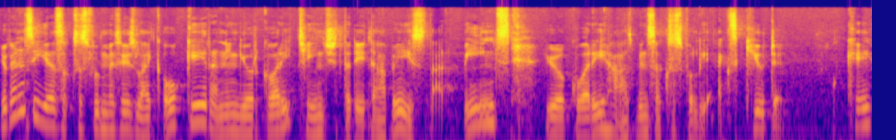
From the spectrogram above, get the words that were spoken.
You can see a successful message like okay running your query change the database. That means your query has been successfully executed. Okay?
